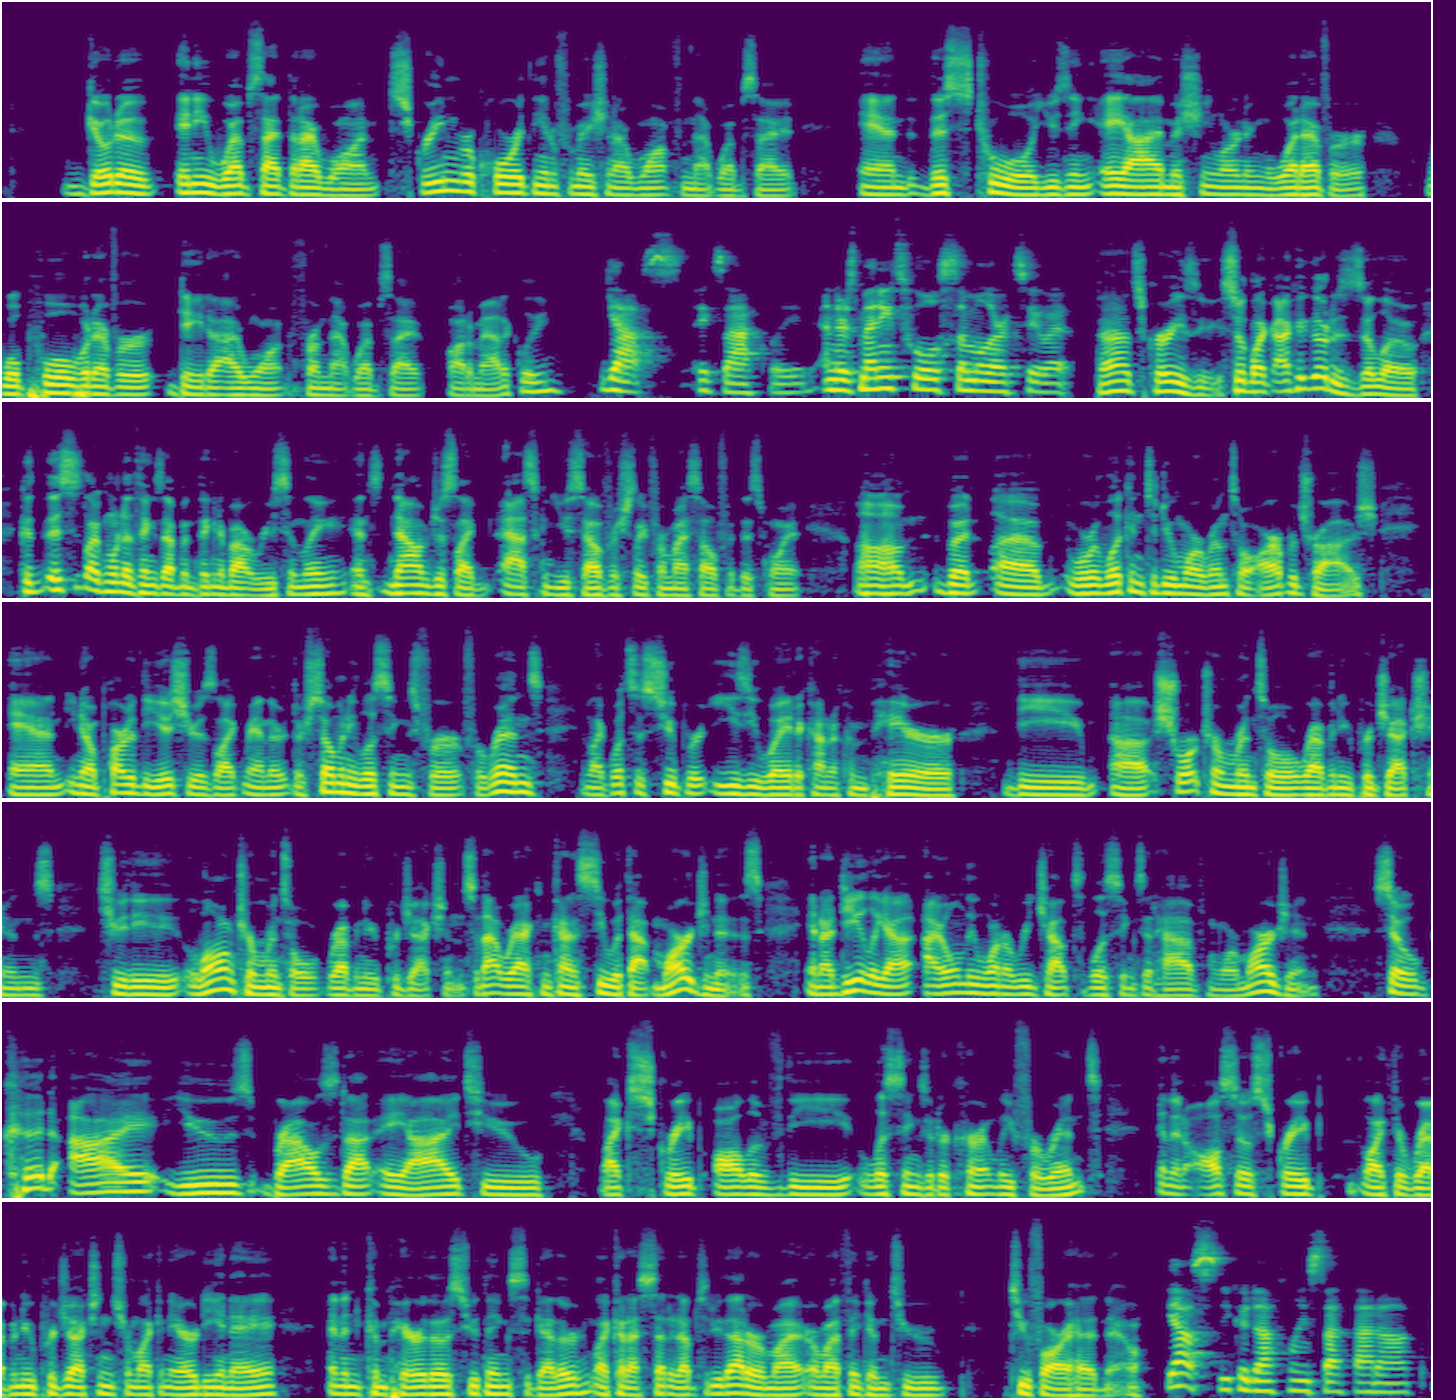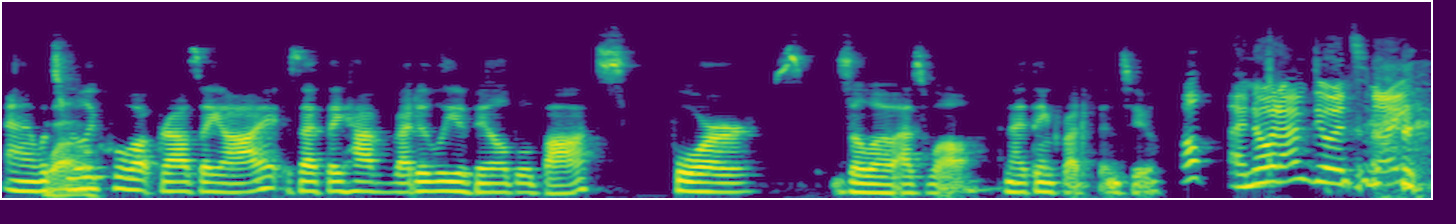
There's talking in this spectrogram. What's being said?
go to any website that I want, screen record the information I want from that website, and this tool using AI, machine learning, whatever, will pull whatever data I want from that website automatically. Yes, exactly. And there's many tools similar to it. That's crazy. So like I could go to Zillow because this is like one of the things I've been thinking about recently, and now I'm just like asking you selfishly for myself at this point. Um, but uh, we're looking to do more rental arbitrage, and you know part of the issue is like, man, there, there's so many listings for for rents, and like, what's a super easy way to kind of compare the uh, short term rental revenue projections to the long term rental revenue projections, so that way I can kind of see what that margin is. And ideally, I, I only want to reach out to listings that have more margin. So could I use browse.ai to like scrape all of the listings that are currently for rent and then also scrape like the revenue projections from like an AirDNA and then compare those two things together? Like, could I set it up to do that, or am I or am I thinking too too far ahead now? Yes, you could definitely set that up. And what's wow. really cool about Browse AI is that they have readily available bots for Zillow as well, and I think Redfin too. Oh, I know what I'm doing tonight.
